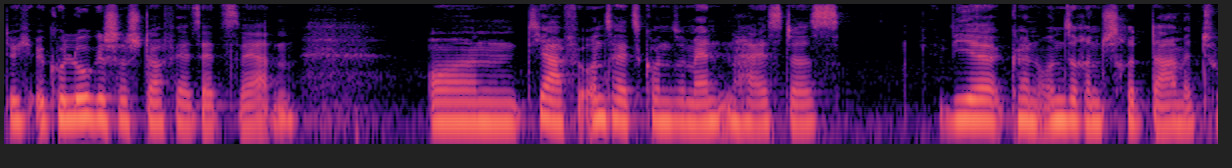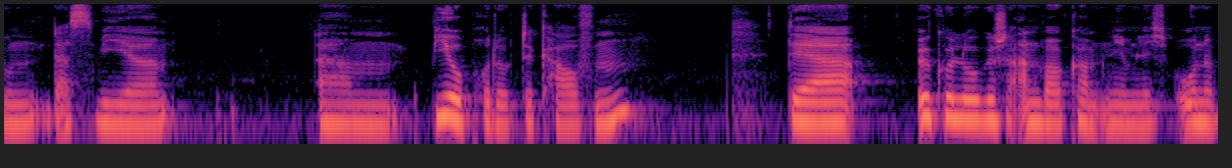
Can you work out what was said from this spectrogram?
durch ökologische Stoffe ersetzt werden. Und ja, für uns als Konsumenten heißt das, wir können unseren Schritt damit tun, dass wir ähm, Bioprodukte kaufen. Der ökologische Anbau kommt nämlich ohne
